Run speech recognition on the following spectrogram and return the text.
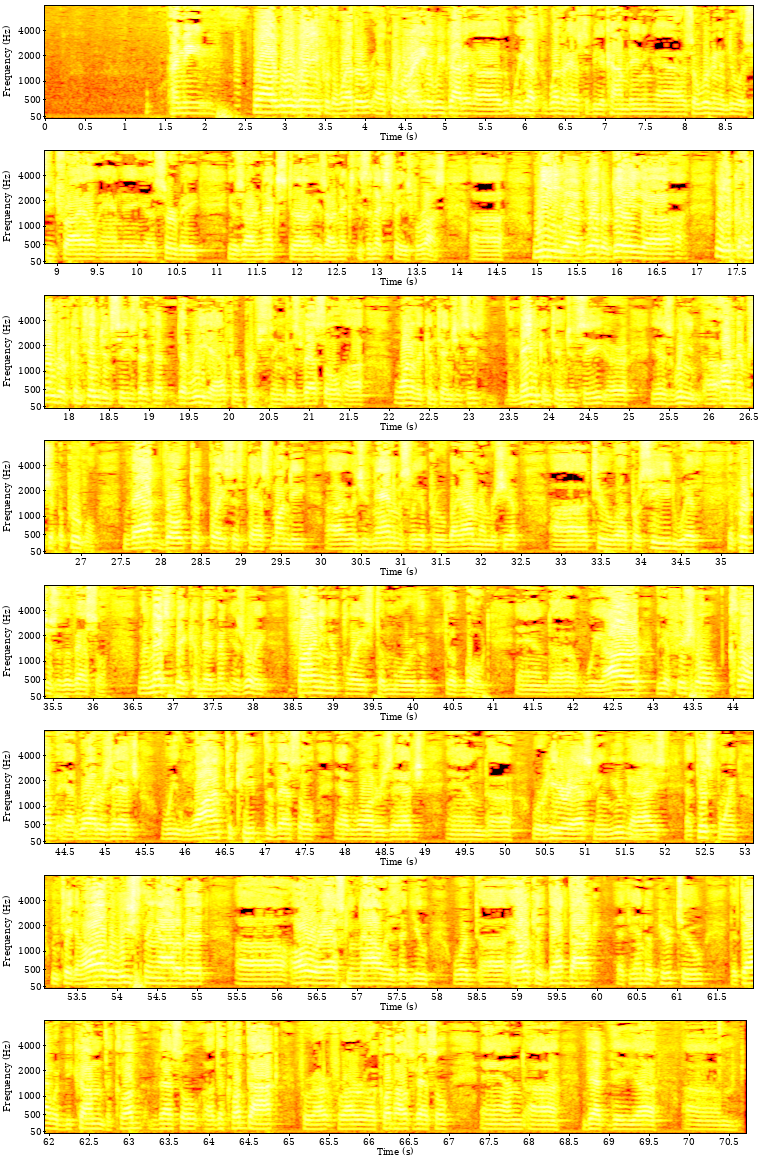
I mean, Well, we're waiting for the weather, uh, quite Right. frankly. We've got, to, uh, we have, the weather has to be accommodating, uh, so we're going to do a sea trial, and a uh, survey is our next, uh, is our next, is the next phase for us. Uh, We, uh, the other day, uh, there's a a number of contingencies that, that that we have for purchasing this vessel. Uh, One of the contingencies, the main contingency, uh, is we need uh, our membership approval. That vote took place this past Monday. Uh, It was unanimously approved by our membership uh, to uh, proceed with the purchase of the vessel. The next big commitment is really finding a place to moor the, the boat. And we are the official club at Water's Edge. We want to keep the vessel at Water's Edge, and uh, we're here asking you guys, at this point, we've taken all the lease thing out of it. Uh, All we're asking now is that you would uh, allocate that dock at the end of Pier 2, that that would become the club vessel, uh, the club dock for our, for our uh, clubhouse vessel, and uh, that the, uh, um,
